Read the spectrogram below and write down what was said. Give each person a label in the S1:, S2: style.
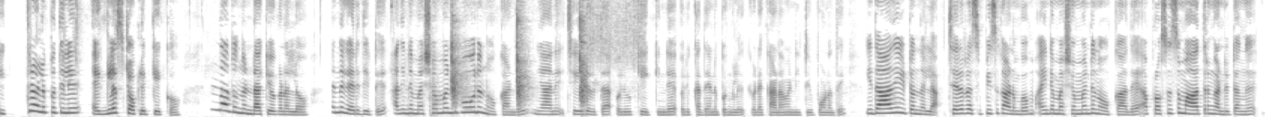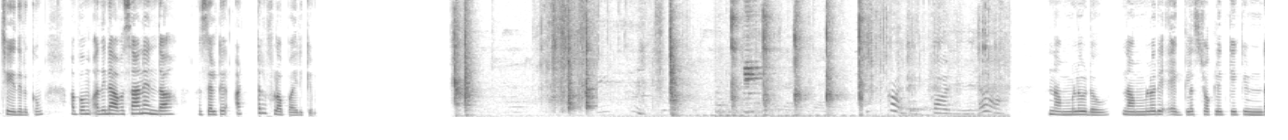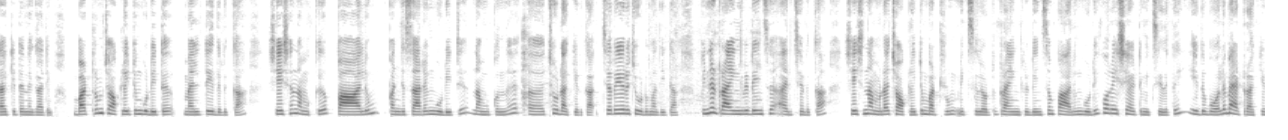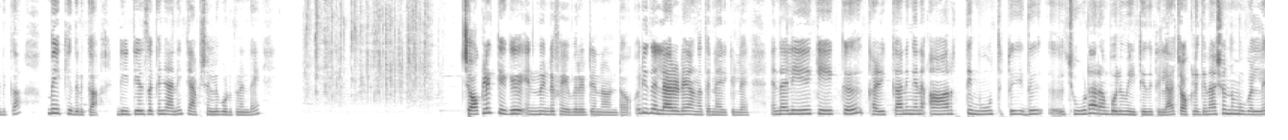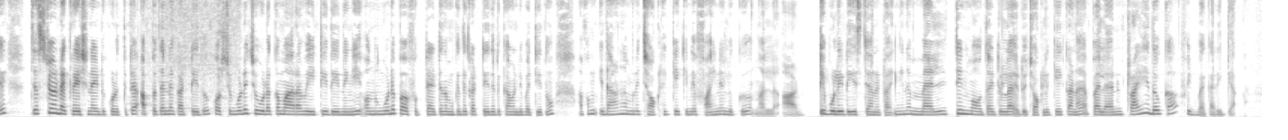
S1: ഇത്ര എളുപ്പത്തിൽ eggless chocolate കേക്കോ എന്നാൽ അതൊന്നും ഉണ്ടാക്കി നോക്കണമല്ലോ എന്ന് കരുതിയിട്ട് അതിന്റെ മെഷർമെന്റ് പോലും നോക്കാണ്ട് ഞാൻ ചെയ്തെടുത്ത ഒരു കേക്കിന്റെ ഒരു കഥയാണ് ഇപ്പം നിങ്ങൾ ഇവിടെ കാണാൻ വേണ്ടിയിട്ട് പോണത്. ഇതാദ്യമായിട്ടൊന്നുമല്ല ചില റെസിപ്പീസ് കാണുമ്പം അതിന്റെ മെഷർമെന്റ് നോക്കാതെ ആ പ്രോസസ്സ് മാത്രം കണ്ടിട്ട് അങ്ങ് ചെയ്തെടുക്കും. അപ്പം അതിന്റെ അവസാനം എന്താ? റിസൾട്ട് അട്ടർ ഫ്ലോപ്പ് ആയിരിക്കും. നമ്മളിടോ നമ്മളൊരു എഗ്ലെസ് ചോക്ലേറ്റ് കേക്ക് ഉണ്ടാക്കിയിട്ട് തന്നെ കാര്യം. ബട്ടറും ചോക്ലേറ്റും കൂടിയിട്ട് മെൽറ്റ് ചെയ്തെടുക്കുക. ശേഷം നമുക്ക് പാലും പഞ്ചസാരയും കൂടിയിട്ട് നമുക്കൊന്ന് ചൂടാക്കിയെടുക്കുക. ചെറിയൊരു ചൂട് മതിയിട്ടാ പിന്നെ ഡ്രൈ ഇൻഗ്രീഡിയൻസ് അരിച്ചെടുക്കുക. ശേഷം നമ്മുടെ ചോക്ലേറ്റും ബട്ടറും മിക്സിലോട്ട് ഡ്രൈ ഇൻഗ്രീഡിയൻസും പാലും കൂടി കുറേശ്ശെയായിട്ട് മിക്സ് ചെയ്തിട്ട് ഇതുപോലെ ബാറ്റർ ആക്കി ബേക്ക് ചെയ്തെടുക്കുക. ഡീറ്റെയിൽസ് ഒക്കെ ഞാൻ ക്യാപ്ഷനിൽ കൊടുക്കുന്നുണ്ടേ. ചോക്ലേറ്റ് കേക്ക് എന്നും എന്റെ ഫേവറേറ്റ് തന്നെയാണ് കേട്ടോ ഒരു ഇതെല്ലാവരുടെയും അങ്ങനെ തന്നെ ആയിരിക്കില്ലേ? എന്തായാലും ഈ കേക്ക് കഴിക്കാൻ ഇങ്ങനെ ആർത്തി മൂത്തിട്ട് ഇത് ചൂടാറാൻ പോലും വെയിറ്റ് ചെയ്തിട്ടില്ല. ചോക്ലേറ്റ് ഗനാഷ് ഒന്ന് മുകളിൽ ജസ്റ്റ് ഒന്ന് ഡെക്കറേഷൻ ആയിട്ട് കൊടുത്തിട്ട് അപ്പം തന്നെ കട്ട് ചെയ്തു. കുറച്ചും കൂടി ചൂടൊക്കെ മാറാൻ വെയിറ്റ് ചെയ്തിരുന്നെങ്കിൽ ഒന്നും കൂടി പെർഫെക്റ്റ് ആയിട്ട് നമുക്കിത് കട്ട് ചെയ്തെടുക്കാൻ വേണ്ടി പറ്റിയിരുന്നു. അപ്പം ഇതാണ് നമ്മുടെ ചോക്ലേറ്റ് കേക്കിന്റെ ഫൈനൽ ലുക്ക് നല്ല അടിപൊളി ടേസ്റ്റാണ് കേട്ടോ ഇങ്ങനെ മെൽറ്റിൻ ഇൻ മൗത്ത് ആയിട്ടുള്ള ഒരു ചോക്ലേറ്റ് കേക്കാണ് അപ്പോൾ എല്ലാവരും ട്രൈ ചെയ്ത് നോക്കുക. ഫീഡ്ബാക്ക് അറിയിക്കുക.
